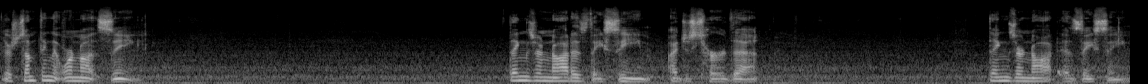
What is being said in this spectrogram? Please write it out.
There's something that we're not seeing. Things are not as they seem. I just heard that. Things are not as they seem.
